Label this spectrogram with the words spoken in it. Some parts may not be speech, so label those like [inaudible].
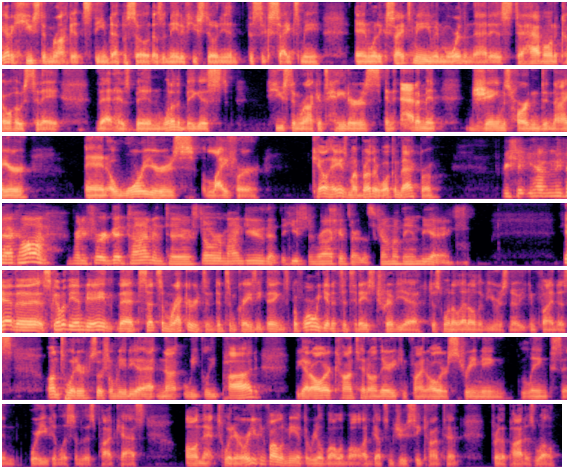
Got a Houston Rockets themed episode as a native Houstonian. This excites me. And what excites me even more than that is to have on a co host today that has been one of the biggest Houston Rockets haters, an adamant James Harden denier, and a Warriors lifer. Cale Hayes, my brother, welcome back, bro. Appreciate you having me back on. Ready for a good time and to still remind you that the Houston Rockets are the scum of the NBA. Yeah, the scum of the NBA that set some records and did some crazy things. Before we get into today's trivia, just want to let all the viewers know you can find us on Twitter, social media at Not Weekly Pod. We got all our content on there. You can find all our streaming links and where you can listen to this podcast on that Twitter, or you can follow me at the Real Volleyball. I've got some juicy content for the pod as well.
